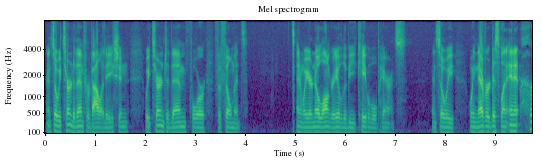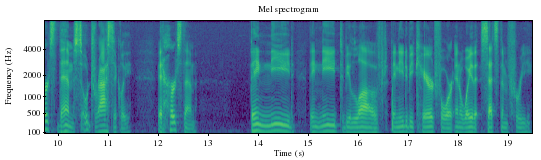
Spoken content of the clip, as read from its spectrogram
And so we turn to them for validation, we turn to them for fulfillment, and we are no longer able to be capable parents. And so we, we never discipline, and it hurts them so drastically. It hurts them. They need, they need to be loved, they need to be cared for in a way that sets them free.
